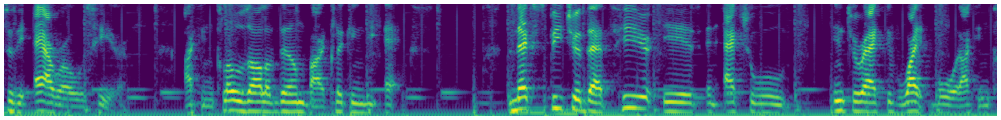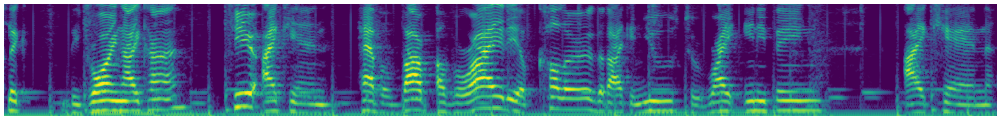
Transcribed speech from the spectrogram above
to the arrows here. I can close all of them by clicking the X. The next feature that's here is an actual interactive whiteboard. I can click the drawing icon. Here I can have a, a variety of colors that I can use to write anything. I can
